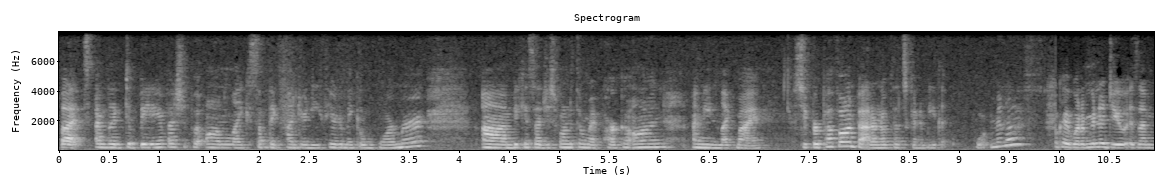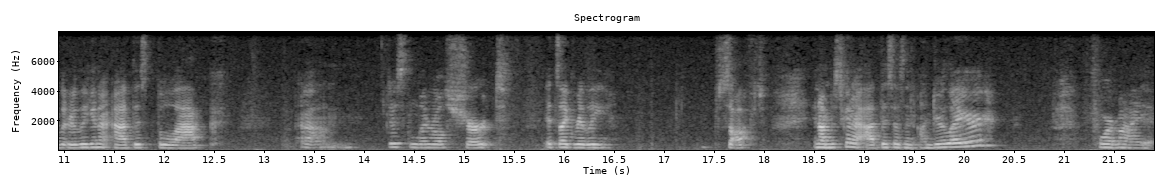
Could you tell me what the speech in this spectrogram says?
but I'm like debating if I should put on like something underneath here to make it warmer um, because I just want to throw my parka on I mean like my super puff on but I don't know if that's going to be like, warm enough. Okay what I'm gonna do is I'm literally gonna add this black um, just literal shirt. It's like really soft. And I'm just gonna add this as an underlayer for my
